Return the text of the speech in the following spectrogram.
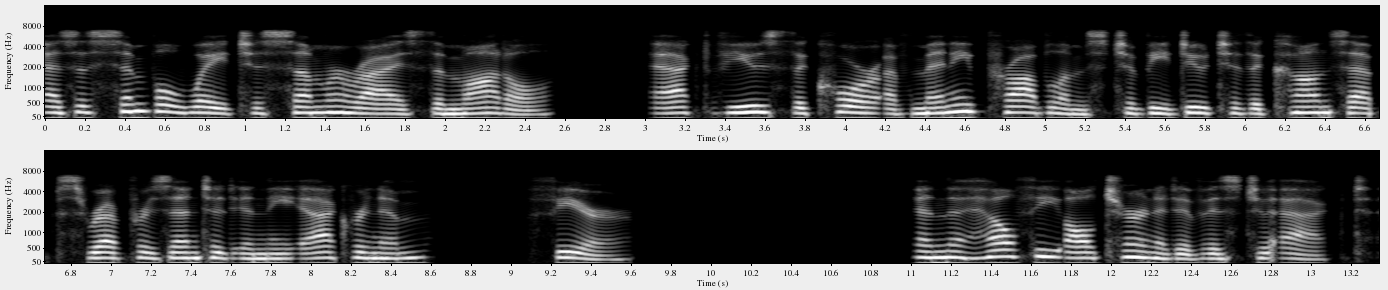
As a simple way to summarize the model, ACT views the core of many problems to be due to the concepts represented in the acronym fear. And the healthy alternative is to act.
